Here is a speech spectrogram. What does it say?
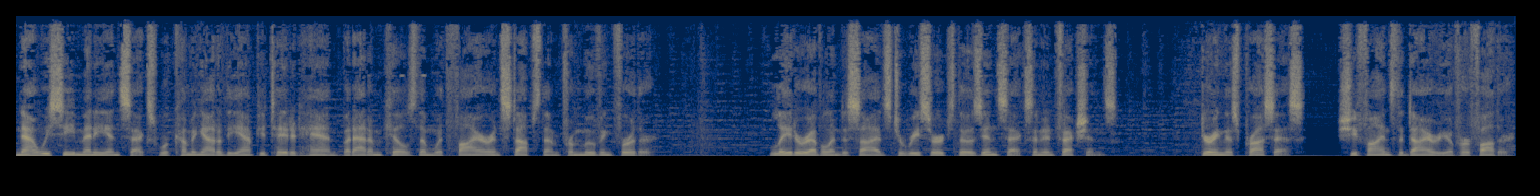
Now we see many insects were coming out of the amputated hand but Adam kills them with fire and stops them from moving further. Later Evelyn decides to research those insects and infections. During this process, she finds the diary of her father.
